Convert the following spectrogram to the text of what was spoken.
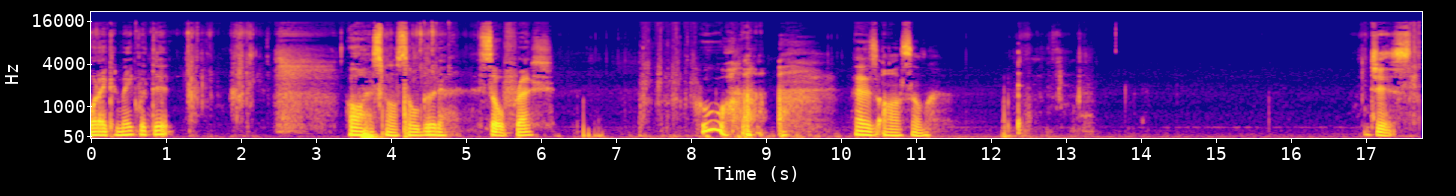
what I could make with it? Oh, it smells so good. So fresh. Whew. that is awesome. Just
